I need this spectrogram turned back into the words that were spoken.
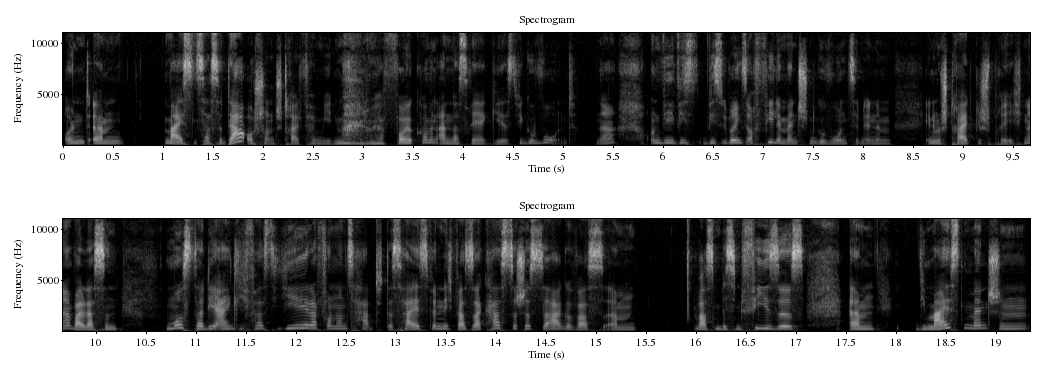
Und ähm, meistens hast du da auch schon Streit vermieden, weil du ja vollkommen anders reagierst wie gewohnt. Ne? Und wie es übrigens auch viele Menschen gewohnt sind in einem, in einem Streitgespräch, ne? weil das sind Muster, die eigentlich fast jeder von uns hat. Das heißt, wenn ich was Sarkastisches sage, was, ähm, was ein bisschen fieses, ähm, die meisten Menschen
